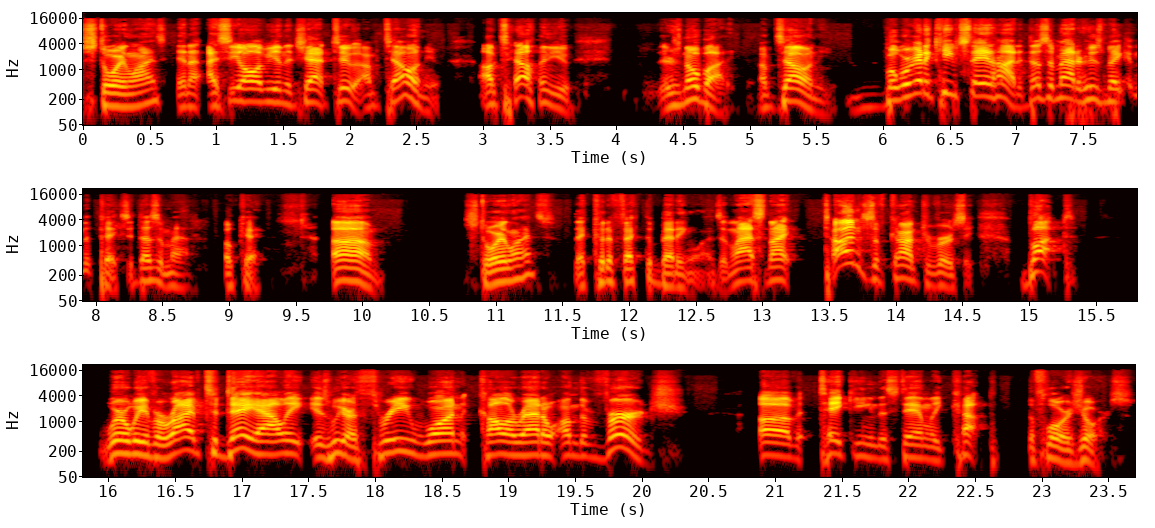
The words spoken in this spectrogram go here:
Storylines. And I see all of you in the chat too. I'm telling you, I'm telling you, there's nobody. I'm telling you. But we're going to keep staying hot. It doesn't matter who's making the picks. It doesn't matter. Okay. Um, storylines that could affect the betting lines. And last night, tons of controversy. But where we've arrived today, Allie, is we are 3 1 Colorado on the verge of taking the Stanley Cup. The floor is yours.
